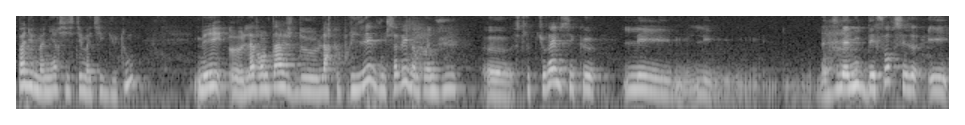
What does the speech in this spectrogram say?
pas d'une manière systématique du tout. Mais l'avantage de l'arc brisé, vous le savez, d'un point de vue structurel, c'est que la dynamique des forces est,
